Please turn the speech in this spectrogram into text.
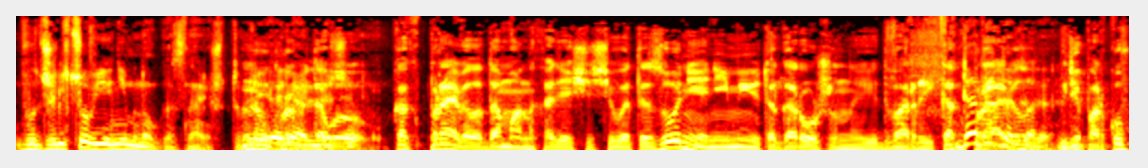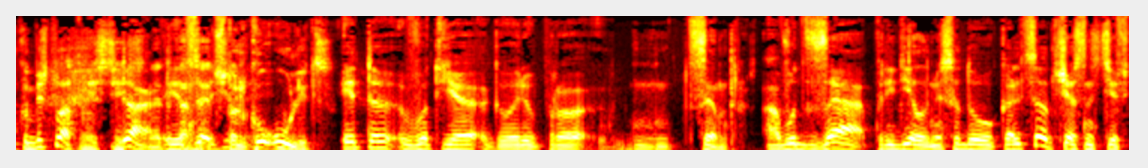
вот жильцов я немного знаю. Что ну, кроме того, жили. как правило, дома, находящиеся в этой зоне, они имеют огороженные дворы, как да, правило, да, да, да. где парковка бесплатная, естественно. Да, это касается значит, только улиц. Это вот я говорю про центр. А вот за пределами Садового кольца, в частности, в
